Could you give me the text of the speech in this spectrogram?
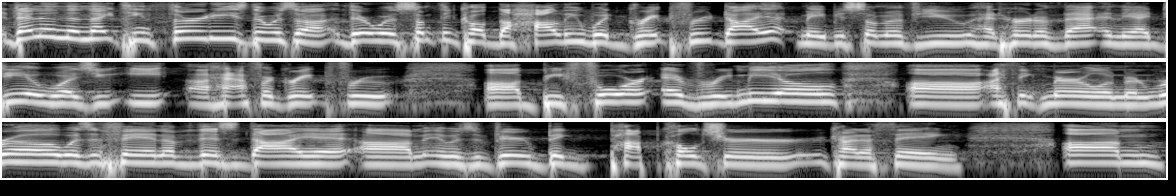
then in the 1930s, there was, a, there was something called the Hollywood grapefruit diet. Maybe some of you had heard of that. And the idea was you eat a half a grapefruit uh, before every meal. Uh, I think Marilyn Monroe was a fan of this diet. Um, it was a very big pop culture kind of thing. Um,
